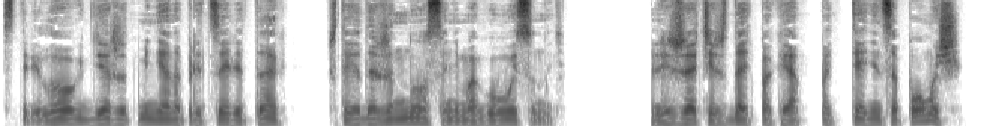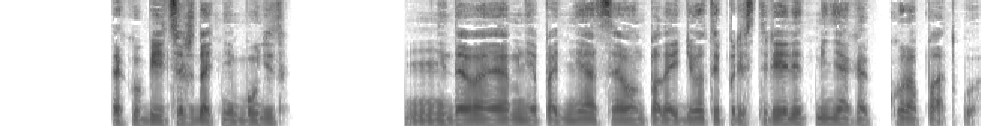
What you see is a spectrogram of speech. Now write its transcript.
Стрелок держит меня на прицеле так, что я даже носа не могу высунуть. Лежать и ждать, пока подтянется помощь? Так убийца ждать не будет. Не давая мне подняться, он подойдет и пристрелит меня, как куропатку.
